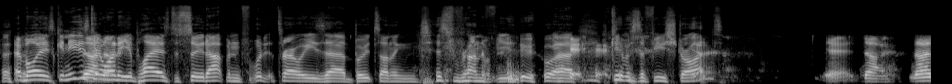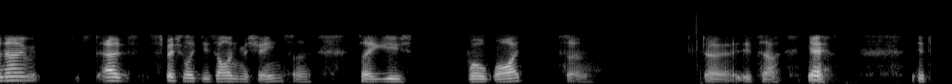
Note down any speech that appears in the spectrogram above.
Hey boys, can you just No, get no. one of your players to suit up and throw his uh, boots on and just run a few, uh, give us a few strides? Yeah, no, no, no. It's a specially designed machine, so so used worldwide. So, so it's uh, yeah, it's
